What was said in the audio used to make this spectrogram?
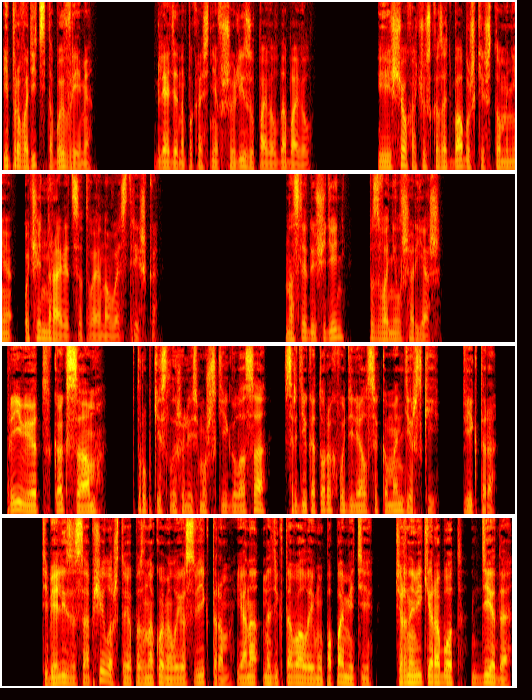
и проводить с тобой время». Глядя на покрасневшую Лизу, Павел добавил. «И еще хочу сказать бабушке, что мне очень нравится твоя новая стрижка». На следующий день позвонил Шарьяш. «Привет, как сам?» В трубке слышались мужские голоса, среди которых выделялся командирский, Виктора. «Тебе Лиза сообщила, что я познакомил ее с Виктором, и она надиктовала ему по памяти черновики работ деда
